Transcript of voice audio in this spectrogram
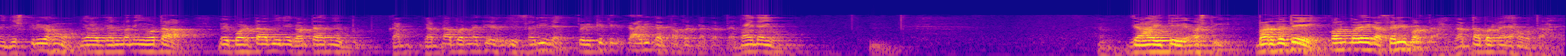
मैं निष्क्रिय हूँ, मेरा जन्म नहीं होता। मैं बढ़ता भी नहीं, घटता मैं घटना बढ़ना के शरीर है, प्रकृति का कार्य घटना बढ़ना करता है। मैं नहीं हूँ। जायते अस्थि बढ़ते, कौन बढ़ेगा? शरीर बढ़ता है घटना बढ़ना यहाँ होता है।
